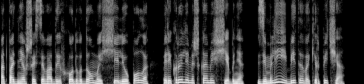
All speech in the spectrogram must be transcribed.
От поднявшейся воды вход в дом и щели у пола перекрыли мешками щебня, земли и битого кирпича.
